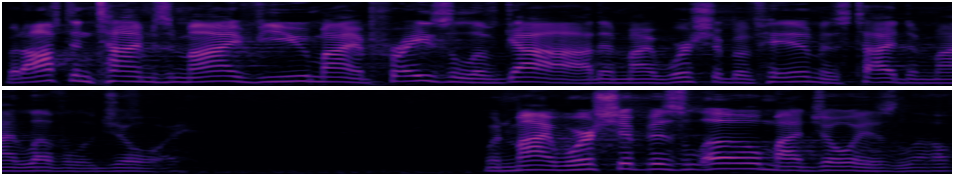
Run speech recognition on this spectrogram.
But oftentimes, my view, my appraisal of God and my worship of Him is tied to my level of joy. When my worship is low, my joy is low.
